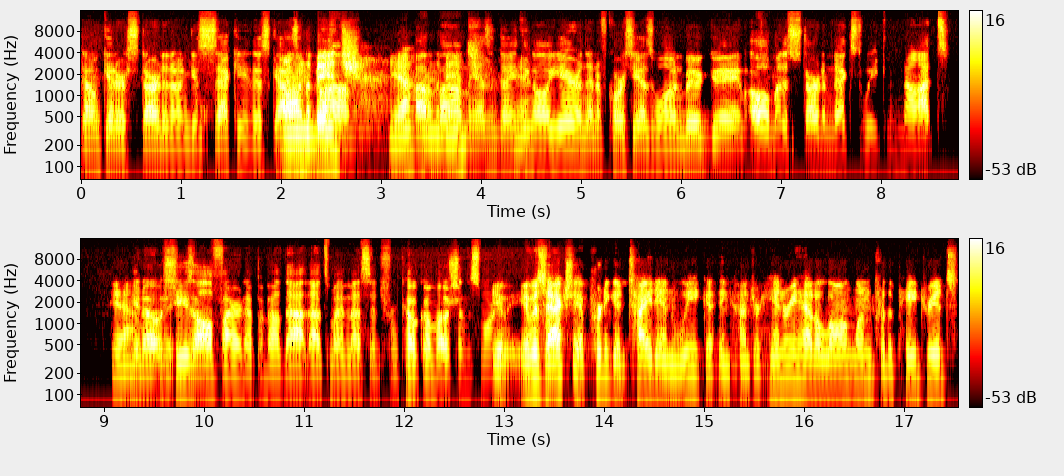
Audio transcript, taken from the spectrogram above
Don't get her started on Gesicki. This guy's on the bum. bench. Yeah, A on the bum. bench. He hasn't done anything Yeah. all year, and then of course he has one big game. Oh, I'm going to start him next week. Not. Yeah, You know, she's all fired up about that. That's my message from Coco Motion this morning. It, it was actually a pretty good tight end week. I think Hunter Henry had a long one for the Patriots.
